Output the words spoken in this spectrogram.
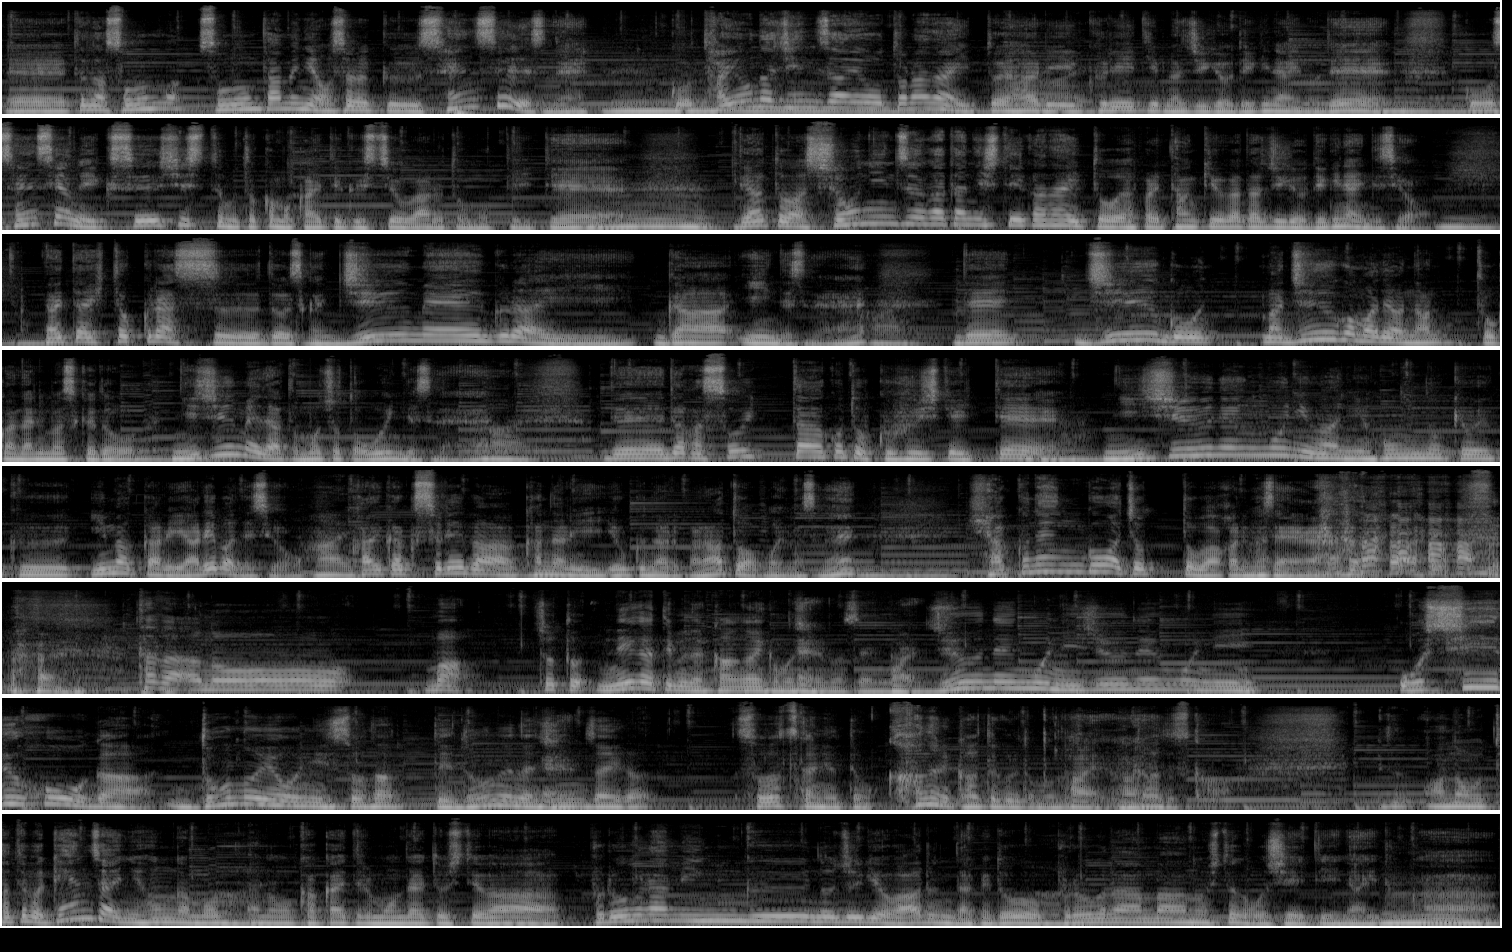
えー、ただそのそのためにはおそらく先生ですね。こう多様な人材を取らないとやはりクリエイティブな授業できないので、はい、こう先生の育成システムとかも変えていく必要があると思っていてであとは少人数型にしていかないとやっぱり探究型授業できないんですよ。大体1クラスどうですか10名ぐらいがいいんですね。はい、で15、まあ、15まではなんとかなりますけど20名だともうちょっと多いんですね。はい、でだからそういったことを工夫していて、20年後には日本の教育今からやればですよ、はい、改革すればかなり良くなるかなとは思いますね。100年後はちょっと分かりません。ただあのー、まあちょっとネガティブな考えかもしれませんが、はい、10年後20年後に教える方がどのように育ってどのような人材が育つかによってもかなり変わってくると思うんですけど、はいはい、いかがですか？あの例えば現在日本がも、はい、あの抱えている問題としてはプログラミングの授業はあるんだけど、はい、プログラマーの人が教えていないとか、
